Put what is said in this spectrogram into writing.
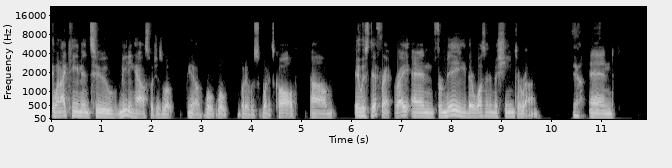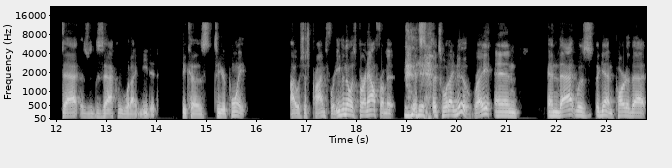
when I came into Meeting House, which is what you know, what what, what it was, what it's called, um, it was different, right? And for me, there wasn't a machine to run. Yeah, and that is exactly what I needed, because to your point, I was just primed for it. Even though I was burnt out from it, it's yeah. it's what I knew, right? And and that was again part of that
